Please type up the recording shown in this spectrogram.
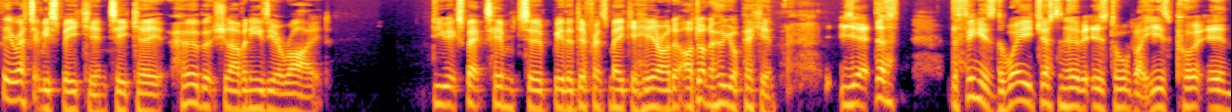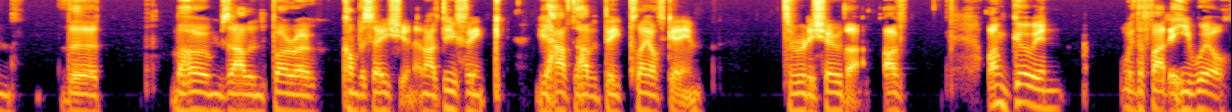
Theoretically speaking, TK, Herbert should have an easier ride. Do you expect him to be the difference maker here? I don't, I don't know who you're picking. Yeah, the the thing is, the way Justin Herbert is talked about, he's put in the Mahomes, Allen, Burrow conversation, and I do think you have to have a big playoff game to really show that. I've I'm going with the fact that he will,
